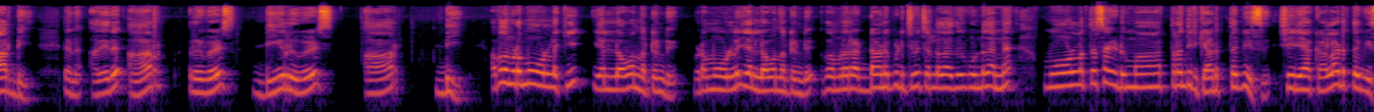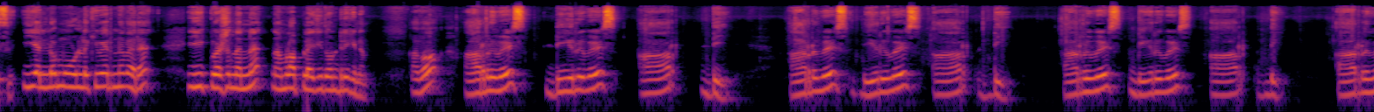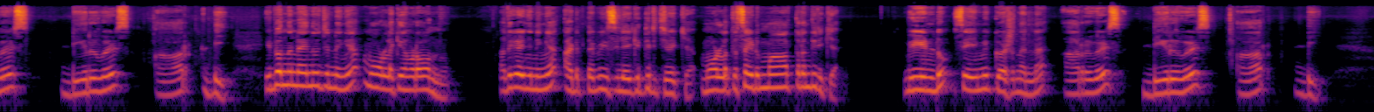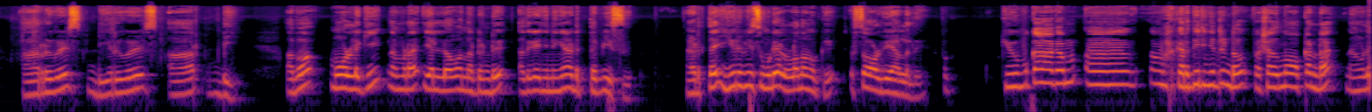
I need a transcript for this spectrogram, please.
R D ഇതാണ്. അതായത് R reverse D reverse R D അപ്പോൾ നമ്മുടെ മുകളിലേക്ക് യെല്ലോ വന്നിട്ടുണ്ട്. ഇവിടെ മുകളിൽ യെല്ലോ വന്നിട്ടുണ്ട്. അപ്പോൾ നമ്മൾ റെഡാണ് പിടിച്ച് വെച്ചിട്ടുള്ളത്. അതുകൊണ്ട് തന്നെ മുകളിലത്തെ സൈഡ് മാത്രം തിരിക്കുക അടുത്ത പീസ് ശരിയാക്കാനുള്ള അടുത്ത പീസ് ഈ യെല്ലോ മുകളിലേക്ക് വരുന്ന വരെ ഈ ഇക്വേഷൻ തന്നെ നമ്മൾ അപ്ലൈ ചെയ്തുകൊണ്ടിരിക്കണം. അപ്പോൾ R reverse D reverse R D R reverse D reverse R D R reverse D reverse R D R reverse D reverse R D ഇപ്പം എന്തുണ്ടായെന്ന് വെച്ചിട്ടുണ്ടെങ്കിൽ മുകളിലേക്ക് നമ്മുടെ വന്നു. അത് കഴിഞ്ഞിട്ടുണ്ടെങ്കിൽ അടുത്ത പീസിലേക്ക് തിരിച്ച് വയ്ക്കുക മുകളിലത്തെ സൈഡ് മാത്രം തിരിക്കുക. വീണ്ടും സെയിം ഇക്വേഷൻ തന്നെ. R reverse D reverse R D R reverse D reverse R D അപ്പോൾ മുകളിലേക്ക് നമ്മുടെ യെല്ലോ വന്നിട്ടുണ്ട്. അത് കഴിഞ്ഞിട്ടുണ്ടെങ്കിൽ അടുത്ത പീസ് അടുത്ത ഈ ഒരു പീസും കൂടി ഉള്ളൂ നമുക്ക് സോൾവ് ചെയ്യാനുള്ളത്. അപ്പോൾ ക്യൂബ് കാകം കറ തിരിഞ്ഞിട്ടുണ്ടാവും. പക്ഷെ അത് നോക്കണ്ട. നമ്മൾ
